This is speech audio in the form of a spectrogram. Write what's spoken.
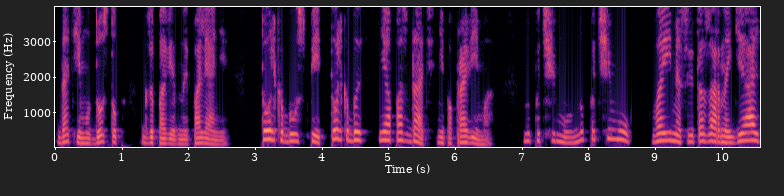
дать ему доступ к заповедной поляне. Только бы успеть, только бы не опоздать непоправимо. Ну почему, ну почему во имя светозарной Геаль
